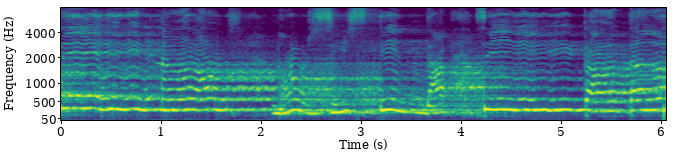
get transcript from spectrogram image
sinners, nor sits in the seat of the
